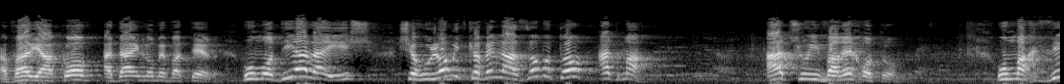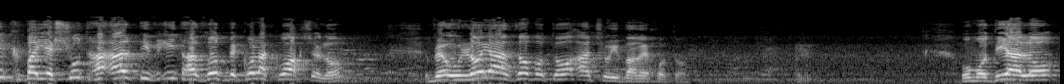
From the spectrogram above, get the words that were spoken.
אבל יעקב עדיין לא מוותר. הוא מודיע לאיש שהוא לא מתכוון לעזוב אותו עד מה? עד שהוא יברך אותו. הוא מחזיק בישות העל-טבעית הזאת בכל הכוח שלו, והוא לא יעזוב אותו עד שהוא יברך אותו. הוא מודיע לו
